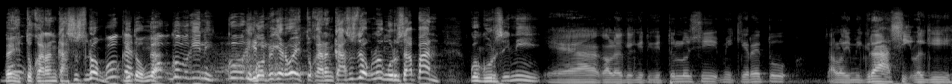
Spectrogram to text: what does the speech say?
Eh, tukaran kasus dong. Bukan, Gitu enggak? gue begini, gue begini. Gue pikir, woi tukaran kasus dong, lu ngurus apaan? Gue ngurus ini. Ya kalau kayak gitu-gitu lu sih mikirnya tuh calon imigrasi lagi.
